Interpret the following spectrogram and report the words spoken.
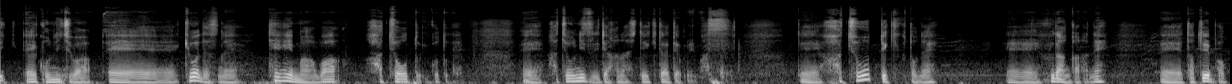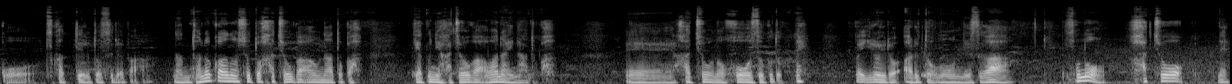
い、えー、こんにちは、えー、今日はですねテーマは波長ということで、えー、波長について話していきたいと思います。で波長って聞くとね、えー、普段からね、えー、例えばこう使っているとすればなんとなくあの人と波長が合うなとか逆に波長が合わないなとか、えー、波長の法則とかねいろいろあると思うんですがその波長ね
